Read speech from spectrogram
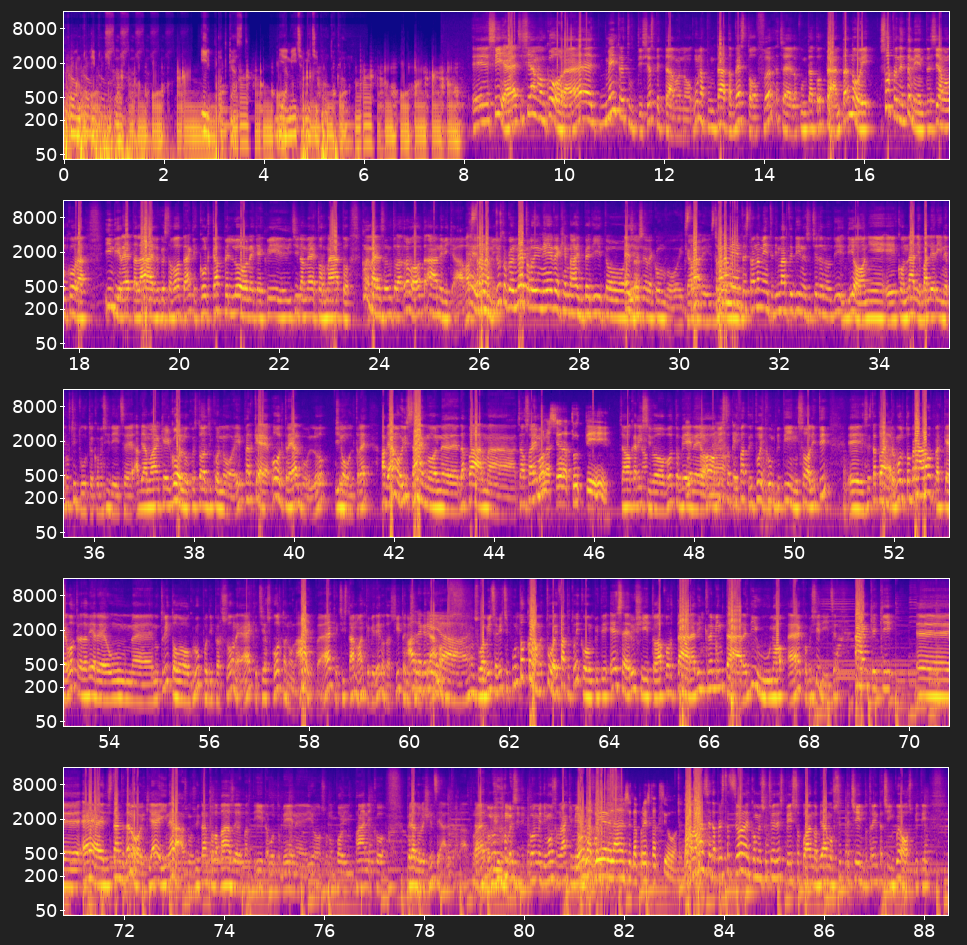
Pronto di bussa. Il podcast di amiciamici.com. E sì, eh, ci siamo ancora. Eh. Mentre tutti si aspettavano una puntata best of, cioè la puntata 80, noi sorprendentemente siamo ancora in diretta live questa volta anche col cappellone che è qui vicino a me è tornato come mai è venuto l'altra volta? ah nevicava Eh, stranamente giusto quel metro di neve che mi ha impedito di Esatto. essere con voi, Stra- cari. stranamente, stranamente di martedì ne succedono di, di ogni e con nani e ballerine e prostitute, come si dice, abbiamo anche il Gollo quest'oggi con noi, perché oltre al Gollo, Sì. inoltre, abbiamo il Simon eh, da Parma. Ciao Simon. Buonasera a tutti. Ciao carissimo, molto bene. Tutto Ho visto che hai fatto i tuoi compitini soliti e sei stato anche molto bravo perché oltre ad avere un eh, nutrito gruppo di persone eh, che ci ascoltano live, eh, che ci stanno anche vedendo dal sito e Allegria. su amiciamici.com tu hai fatto i tuoi compiti e sei riuscito a portare ad incrementare di uno, eh, come si dice, anche chi eh, è distante da noi, chi è in Erasmus. Intanto la base è partita molto bene. Io sono un po' in panico per adolescenziale, tra l'altro, eh, come, come si- come dimostrano anche i miei Non buffoni. avere l'ansia da prestazione. Ho l'ansia da prestazione come succede spesso quando abbiamo 735 ospiti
